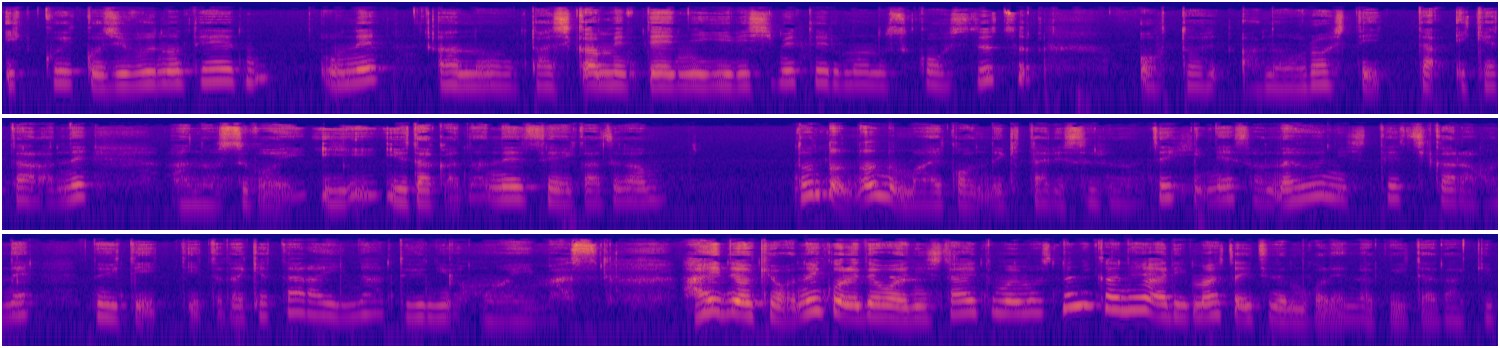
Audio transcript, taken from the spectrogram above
一個一個自分の手をねあの確かめて握りしめてるもの少しずつおとあの下ろしていったいけたらねあのすごいいい豊かなね生活がどんどんどんどん舞い込んできたりするので是非ねそんな風にして力をね抜いていっていただけたらいいなというふうに思います。はいでは今日はねこれで終わりにしたいと思います。何かねありましたいつでもご連絡いただけ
